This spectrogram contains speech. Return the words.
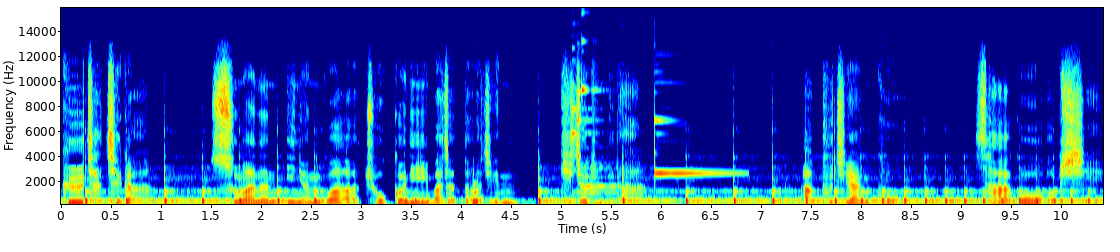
그 자체가 수많은 인연과 조건이 맞아떨어진 기적입니다. 아프지 않고 사고 없이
